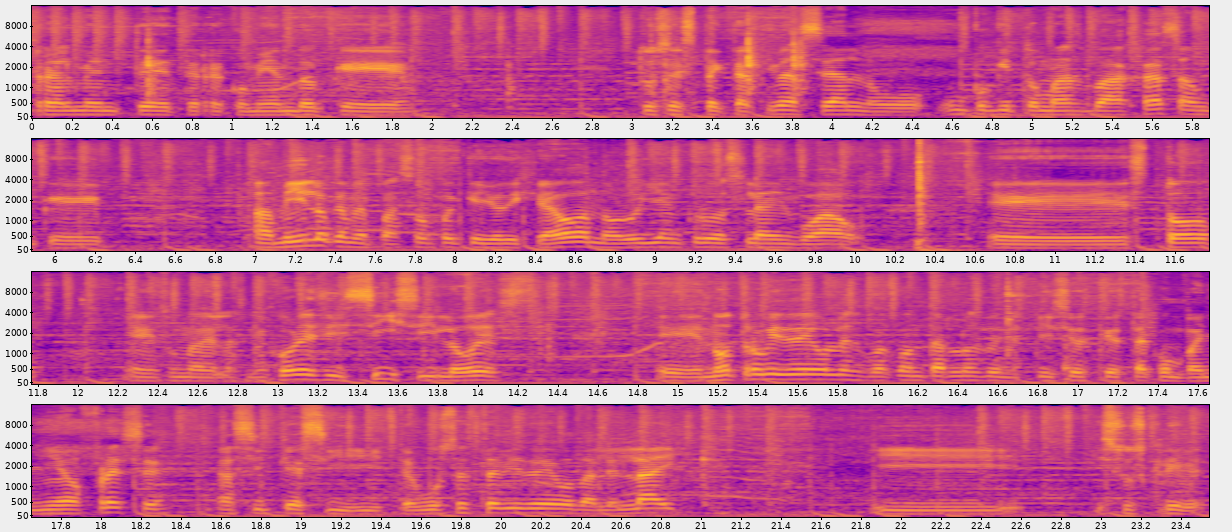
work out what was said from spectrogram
Realmente te recomiendo que tus expectativas sean un poquito más bajas, aunque a mí lo que me pasó fue que yo dije, oh, Norwegian Cruise Line, wow, eh, Stop es una de las mejores y sí, sí lo es. Eh, en otro video les voy a contar los beneficios que esta compañía ofrece, así que si te gusta este video dale like y, y suscríbete.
